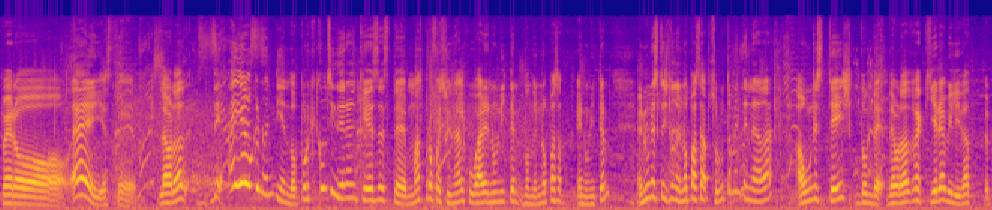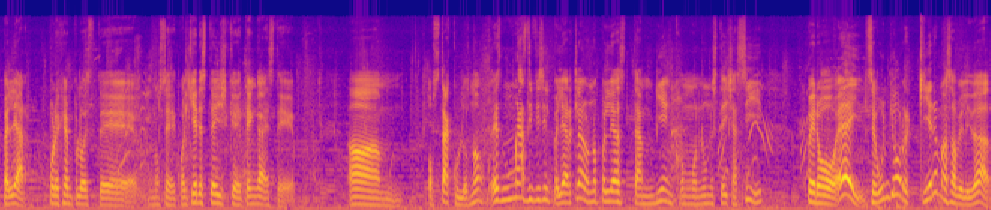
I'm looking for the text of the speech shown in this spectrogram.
Pero, hey, este, la verdad, hay algo que no entiendo. ¿Por qué consideran que es este más profesional jugar en un ítem donde no pasa, en un ítem, en un stage donde no pasa absolutamente nada, a un stage donde de verdad requiere habilidad de pelear? Por ejemplo, este, no sé, cualquier stage que tenga este, um, obstáculos, ¿no? Es más difícil pelear, claro, no peleas tan bien como en un stage así. Pero, hey, según yo requiere más habilidad.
